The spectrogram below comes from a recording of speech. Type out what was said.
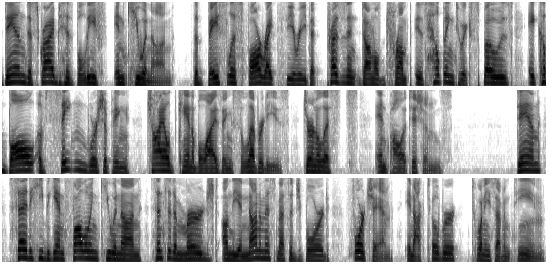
Dan described his belief in QAnon, the baseless far right theory that President Donald Trump is helping to expose a cabal of Satan worshipping, child cannibalizing celebrities, journalists, and politicians. Dan said he began following QAnon since it emerged on the anonymous message board 4chan in October 2017.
